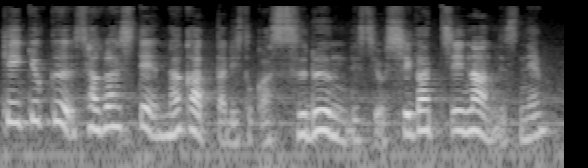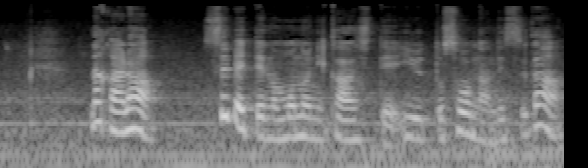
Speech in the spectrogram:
結局探してなかったりとかするんですよ。しがちなんですね。だから全てのものに関して言うとそうなんですが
